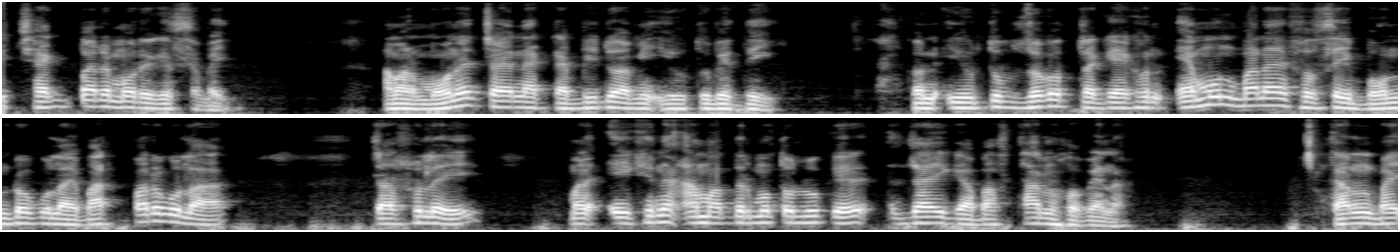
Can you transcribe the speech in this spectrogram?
ইচ্ছা একবারে মরে গেছে ভাই। আমার মনে চায় না একটা ভিডিও আমি ইউটিউবে দেই। কারণ ইউটিউব জগৎটাকে এখন এমন বানায় ফেলছে, এই বন্ডগুলায় বাটপারগুলা যা আসলে মানে এখানে আমাদের মতো লোকের জায়গা বা স্থান হবে না। কারণ ভাই,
